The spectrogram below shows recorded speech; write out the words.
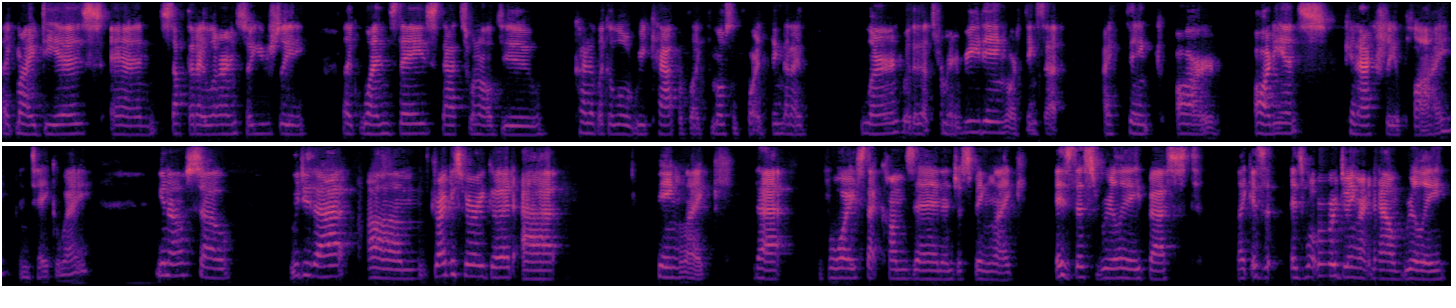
like my ideas and stuff that I learned. So usually, like Wednesdays, that's when I'll do kind of like a little recap of like the most important thing that I've learned, whether that's from my reading or things that I think our audience can actually apply and take away you know so we do that. Um, greg is very good at being like that voice that comes in and just being like is this really best like is is what we're doing right now really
